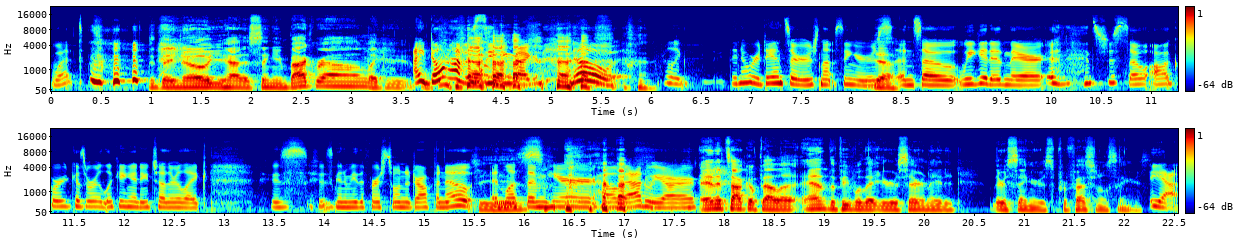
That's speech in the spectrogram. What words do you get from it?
what? Did they know you had a singing background? Like you? I don't have a singing background. No, like they know we're dancers, not singers. Yeah. And so we get in there, and it's just so awkward because we're looking at each other like, who's who's gonna be the first one to drop a note and let them hear how bad we are. and it's a cappella, and the people that you're serenaded, they're singers, professional singers. Yeah.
